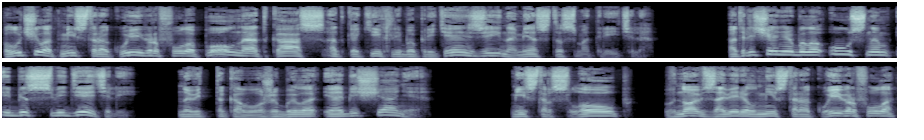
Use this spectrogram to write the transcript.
получил от мистера Куиверфула полный отказ от каких-либо претензий на место смотрителя. Отречение было устным и без свидетелей, но ведь таково же было и обещание. Мистер Слоуп вновь заверил мистера Куиверфула,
